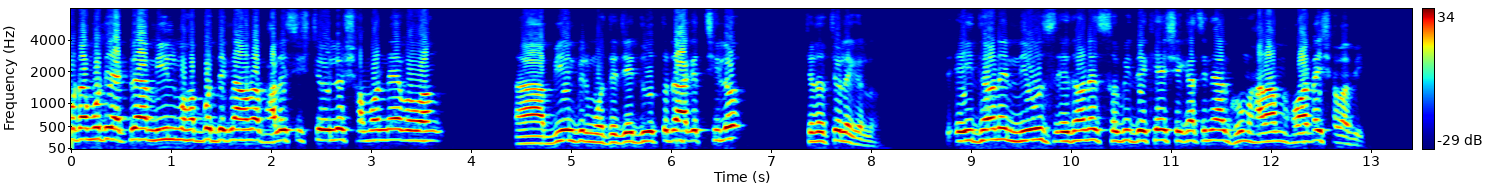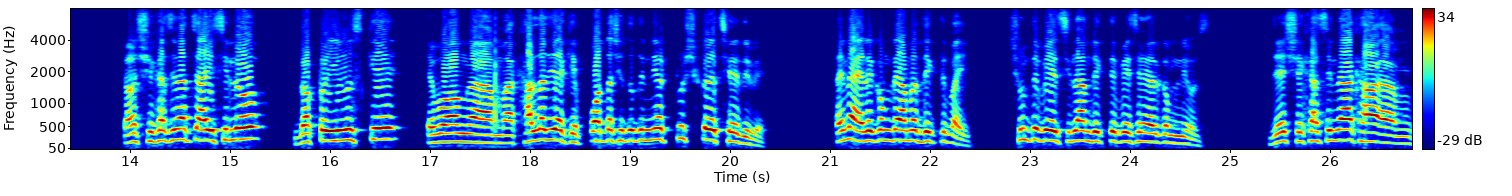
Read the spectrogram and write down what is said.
মোটামুটি একটা মিল মোহাব্বত দেখলাম আমরা, ভালোই সৃষ্টি হইল সমন্বয় এবং বিএনপির মধ্যে। যে দূরত্বটা আগে ছিল, সেটা চলে গেল। এই ধরনের নিউজ এই ধরনের ছবি দেখে শেখ হাসিনার ঘুম হারাম হওয়াটাই স্বাভাবিক। কারণ শেখ হাসিনা চাইছিল ডক্টর ইউনুসকে এবং খালেদা জিয়াকে পদ্মা সেতুতে নিয়ে টুস করে ছেড়ে দিবে। তাই না? এরকমটা আমরা দেখতে পাই। শুনতে পেয়েছিলাম দেখতে পেয়েছিলাম এরকম নিউজ যে শেখ হাসিনা খা- আম,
